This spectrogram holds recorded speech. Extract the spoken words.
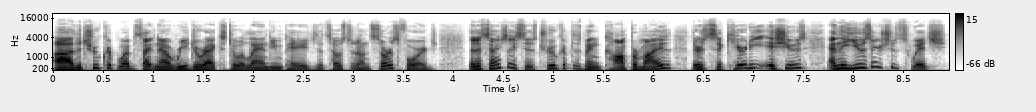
Uh, the TrueCrypt website now redirects to a landing page that's hosted on SourceForge that essentially says TrueCrypt has been compromised. There's security issues, and the user should switch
